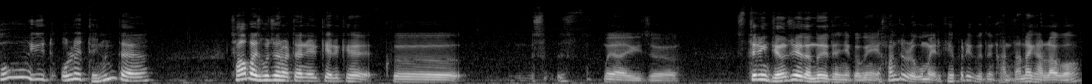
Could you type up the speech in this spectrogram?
어, 이거 원래 되는데. 자바에서 조절할 때는 이렇게 이렇게 그 스- 스- 뭐야 이 저 스트링 변수에다 넣어야 되니까 그냥 한줄 넣고만 이렇게 해버리거든 간단하게 하려고.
